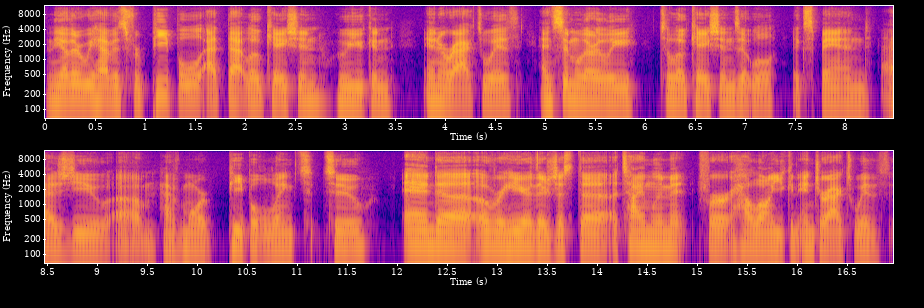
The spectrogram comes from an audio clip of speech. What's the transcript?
And the other we have is for people at that location who you can interact with. And similarly to locations, it will expand as you um, have more people linked to. And uh, over here, there's just a, a, time limit for how long you can interact with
